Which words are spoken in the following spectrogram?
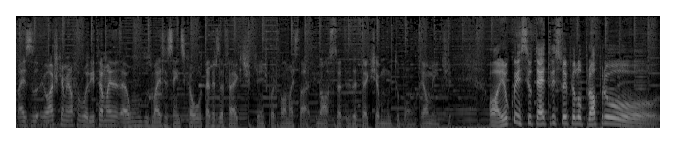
mas eu acho que a minha favorita é, mais- é um dos mais recentes, que é o Tetris Effect, que a gente pode falar mais tarde. Nossa, o Tetris Effect é muito bom, realmente. Ó, eu conheci o Tetris foi pelo próprio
